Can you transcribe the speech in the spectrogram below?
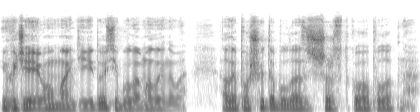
І хоча його мантія і досі була малинова, але пошита була з шорсткого полотна.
